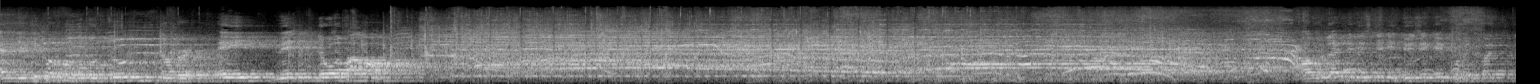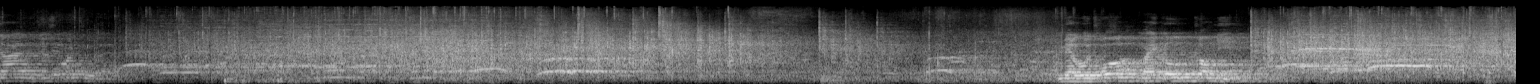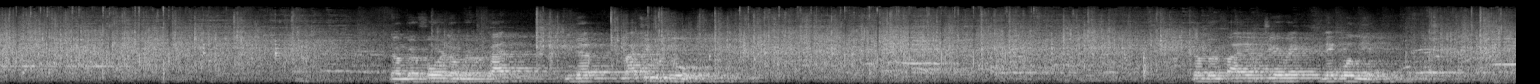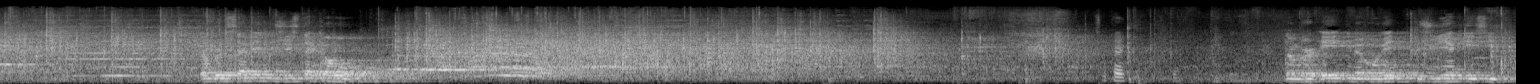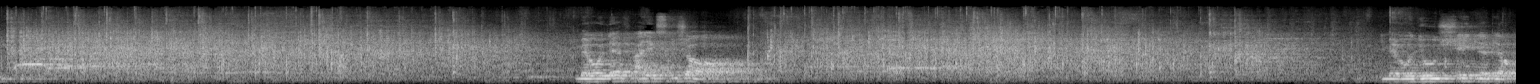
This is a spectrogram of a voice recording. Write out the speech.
and the people of local group number A8 Noah Palmon. On voudrait féliciter les deux équipes pour une bonne finale. Je crois que Numéro 3, Michael Cormier. Number 4, number 4, numéro Mathieu Boudreau. Number 5, Jarek McWilliam. Number 7, Justin Corot. Okay. Number 8, numéro 8, Julien Casey. Numéro 9, Alex Richard. Numéro 12, Shane Leblanc.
